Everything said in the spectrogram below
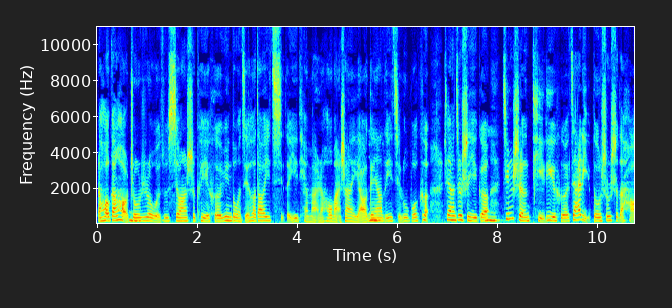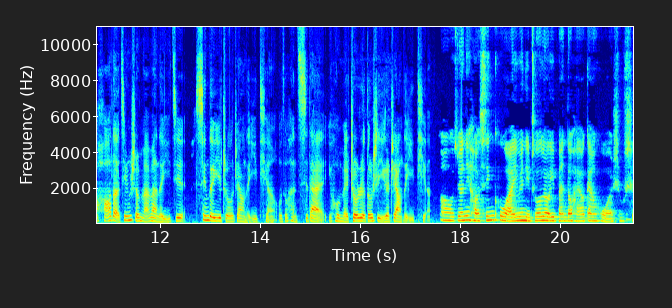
然后刚好周日，我就希望是可以和运动结合到一起的一天嘛。然后晚上也要跟嗯样子一起录播课，这样就是一个嗯精神、体力和家里都收拾的好好的、精神满满的一届新的一周这样的一天。我都很期待以后每周日都是一个这样的一天。哦，我觉得你好辛苦啊，因为你周六一般都还要干活，是不是？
